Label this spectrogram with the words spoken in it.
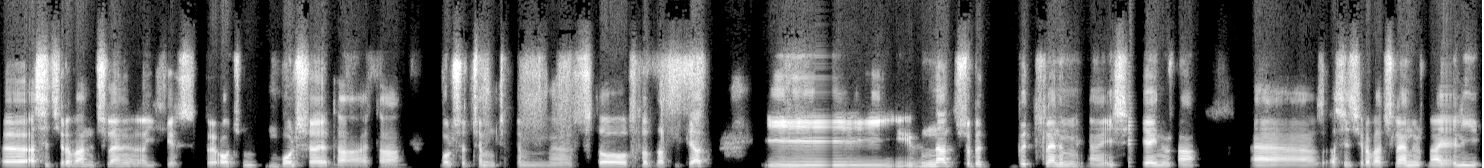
ассоциированные члены, их есть очень больше, это, это больше, чем, чем 100, 125. И надо, чтобы быть членом ECA, нужно ассоциировать член нужно или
